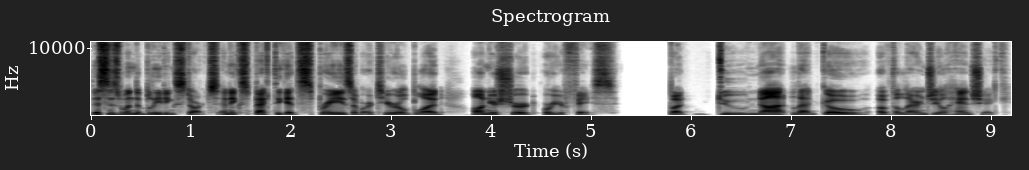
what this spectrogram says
This is when the bleeding starts, and expect to get sprays of arterial blood on your shirt or your face. But do not let go of the laryngeal handshake.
